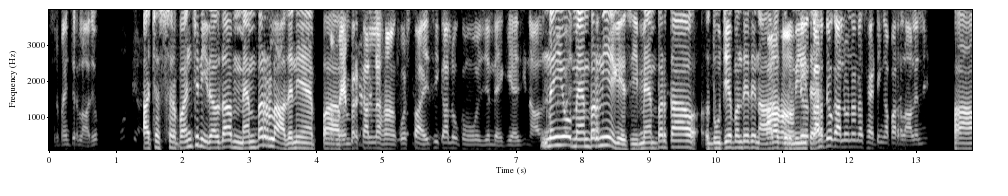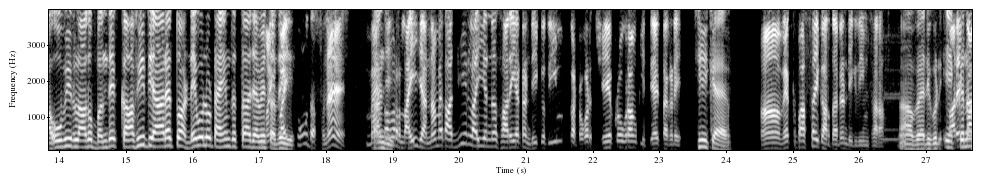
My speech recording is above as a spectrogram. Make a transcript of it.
ਸਰਪੰਚ ਰਲਾ ਦਿਓ। ਅੱਛਾ ਸਰਪੰਚ ਨਹੀਂ ਰਲਦਾ ਮੈਂਬਰ ਲਾ ਦਿੰਨੇ ਆ ਆਪਾਂ। ਮੈਂਬਰ ਕੱਲ ਹਾਂ ਕੁਛ ਤਾਂ ਆਏ ਸੀ ਕੱਲ ਉਹ ਕਮੋਜ ਜੇ ਲੈ ਕੇ ਆਏ ਸੀ ਨਾਲ। ਨਹੀਂ ਉਹ ਮੈਂਬਰ ਨਹੀਂ ਹੈਗੇ ਸੀ ਮੈਂਬਰ ਤਾਂ ਦੂਜੇ ਬੰਦੇ ਦੇ ਨਾਲ ਆ ਗੁਰਮੀਤ ਹੈ। ਕਰ ਦਿਓ ਗੱਲ ਉਹਨਾਂ ਨਾਲ ਸੈਟਿੰਗ ਆਪਾਂ ਰਲਾ ਲੈਨੇ ਹਾਂ। ਉਹ ਵੀ ਰਲਾ ਦੋ ਬੰਦੇ ਕਾਫੀ ਤਿਆਰ ਹੈ ਤੁਹਾਡੇ ਵੱਲੋਂ ਟਾਈਮ ਦਿੱਤਾ ਜਾਵੇ ਤਦੇ। ਹੀ ਤੂੰ ਦੱਸਣਾ। ਮੈਂ। ਤਾਂ ਰਲਾਈ ਜਾਣਾ ਮੈਂ ਤਾਂ ਅੱਜ ਵੀ ਰਲਾਈ ਜਾਣਾ ਸਾਰੇ ਆ ਢੰਡੀ ਕਦੀਮ ਘੱਟੋ ਘੱਟ 6 ਪ੍ਰੋਗਰਾਮ ਕੀਤੇ ਅੱਜ ਤਗੜੇ ਠੀਕ ਹੈ। ਹਾਂ ਵਿਕ ਪਾਸਾ ਹੀ ਕਰਤਾ ਢੰਡੀ ਕਦੀਮ ਸਾਰਾ। ਹਾਂ ਵੈਰੀ ਗੁੱਡ ਇੱਕ ਨਾ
